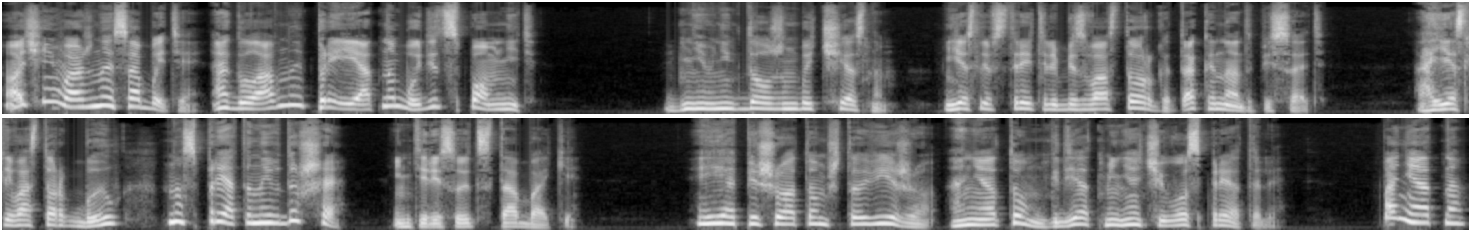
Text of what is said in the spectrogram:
Очень важное событие, а главное, приятно будет вспомнить. Дневник должен быть честным. Если встретили без восторга, так и надо писать. А если восторг был, но спрятанный в душе? Интересуется табаки. Я пишу о том, что вижу, а не о том, где от меня чего спрятали. Понятно.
